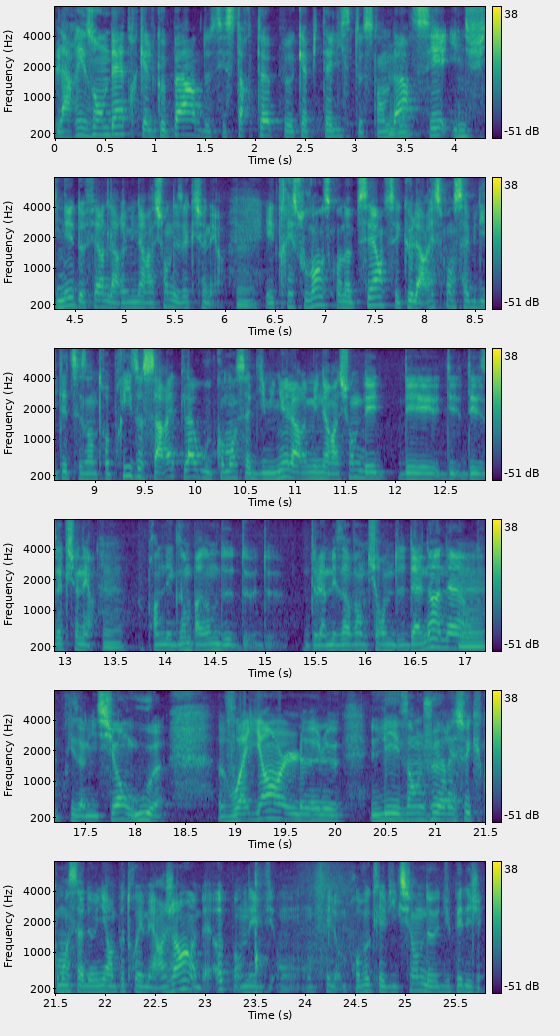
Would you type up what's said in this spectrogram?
la raison d'être quelque part de ces startups capitalistes standards, mhm. c'est in fine de faire de la rémunération des actionnaires. Mhm. Et très souvent, ce qu'on observe, c'est que la responsabilité de ces entreprises s'arrête là où commence à diminuer la rémunération des, des, actionnaires. Mhm. Prendre l'exemple par exemple de, de, de la mésaventure de Danone, hein, entreprise à mission, où, euh, voyant le, les enjeux RSE qui commencent à devenir un peu trop émergents, eh ben, hop, on, est, on, fait, on provoque l'éviction du PDG.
